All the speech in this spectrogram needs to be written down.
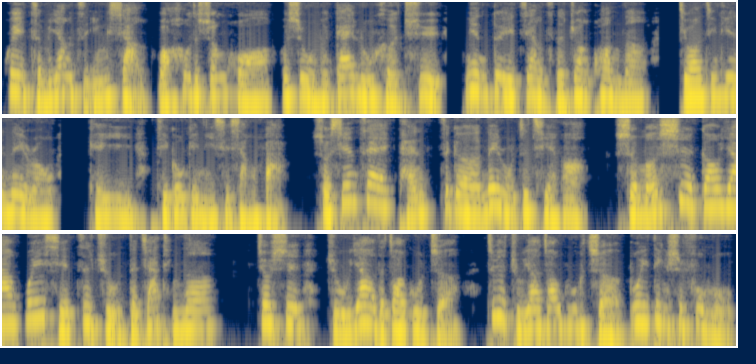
会怎么样子影响往后的生活，或是我们该如何去面对这样子的状况呢？希望今天的内容可以提供给你一些想法。首先，在谈这个内容之前啊，什么是高压威胁自主的家庭呢？就是主要的照顾者，这个主要照顾者不一定是父母，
